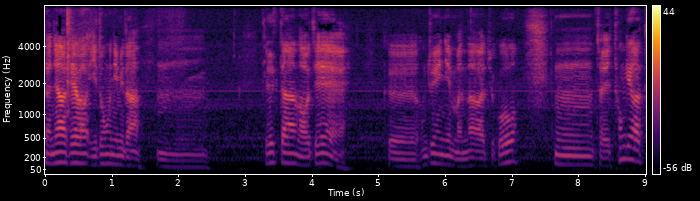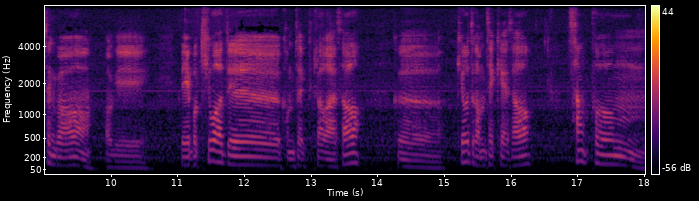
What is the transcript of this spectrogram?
자, 안녕하세요. 이동훈입니다. 음, 일단 어제 그 홍주희님 만나가지고, 음, 저희 통계 같은 거, 거기 네이버 키워드 검색 들어가서 그 키워드 검색해서 상품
